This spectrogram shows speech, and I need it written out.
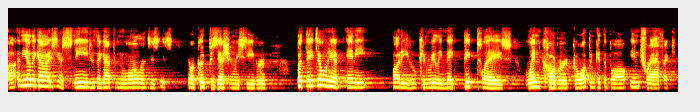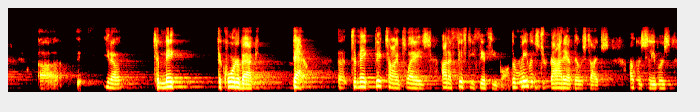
Uh, and the other guys, you know, Snead, who they got from New Orleans, is, is you know, a good possession receiver. But they don't have anybody who can really make big plays when covered, go up and get the ball in traffic, uh, you know, to make the quarterback better, uh, to make big time plays on a 50 50 ball. The Ravens do not have those types of receivers,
